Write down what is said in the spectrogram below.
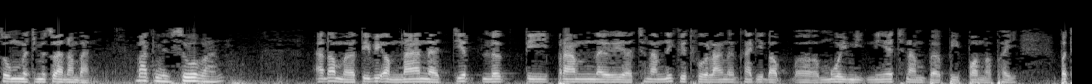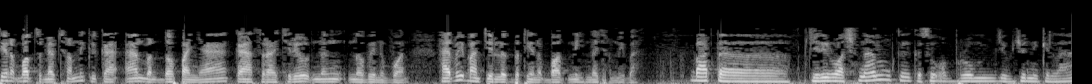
សូមជំរាបសួរអាដាមបាទបាទជំរាបសួរបាទអាដាមទីវីអំណានជាតិលើកទី5នៅឆ្នាំនេះគឺធ្វើឡើងនៅថ្ងៃទី11មីនាឆ្នាំ2020ប្រធានបទសម្រាប់ឆ្នាំនេះគឺការអានបណ្ដុះបញ្ញាការស្រាវជ្រាវនិងនវានុវត្តន៍ហេតុអ្វីបានជាលើកប្រធានបទនេះនៅឆ្នាំនេះបាទ បាទជារៀងរាល់ឆ្នាំគឺក្រសួងអប់រំយុវជននិងកីឡា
